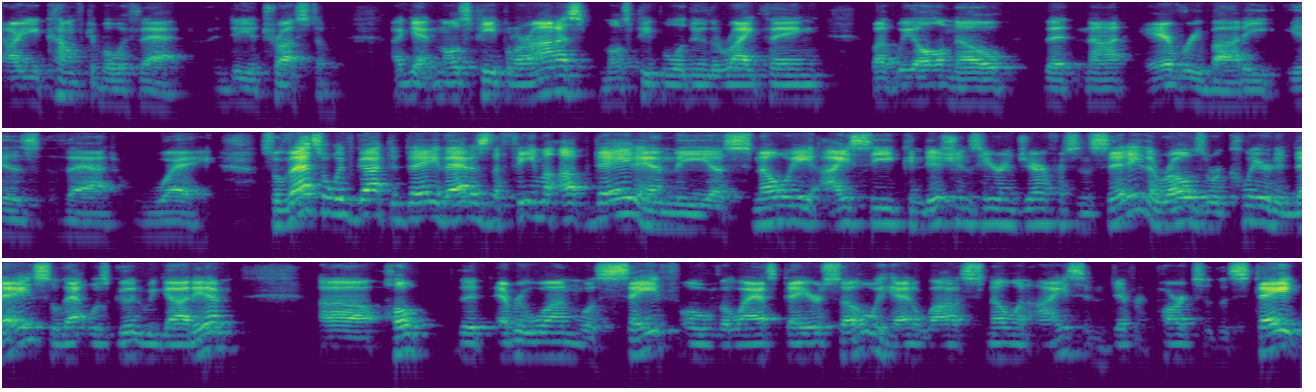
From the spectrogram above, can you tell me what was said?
Are you comfortable with that? Do you trust them? Again, most people are honest. Most people will do the right thing, but we all know that not everybody is that way. So that's what we've got today. That is the FEMA update and the uh, snowy, icy conditions here in Jefferson City. The roads were clear today, so that was good. We got in. Uh, hope that everyone was safe over the last day or so. We had a lot of snow and ice in different parts of the state.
